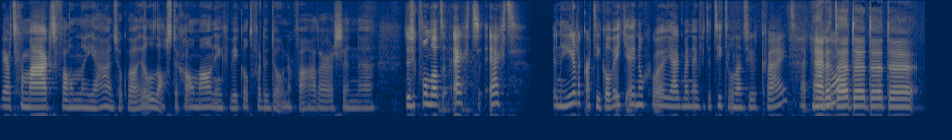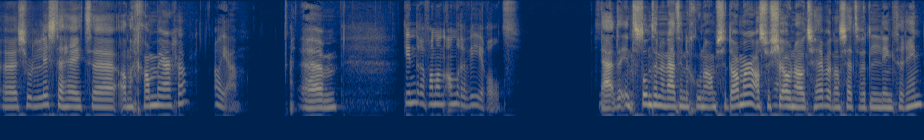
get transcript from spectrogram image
werd gemaakt van uh, ja, het is ook wel heel lastig allemaal en ingewikkeld voor de donorvaders en uh, dus ik vond dat echt echt een heerlijk artikel. Weet je nog? Uh, ja, ik ben even de titel natuurlijk kwijt. Heb Ja, de, de, de, de, de uh, journaliste heet Anne Grambergen. Oh ja, Um, kinderen van een andere wereld. Ja, het stond inderdaad in de Groene Amsterdammer. Als we Ja. show notes hebben, dan zetten we de link erin.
